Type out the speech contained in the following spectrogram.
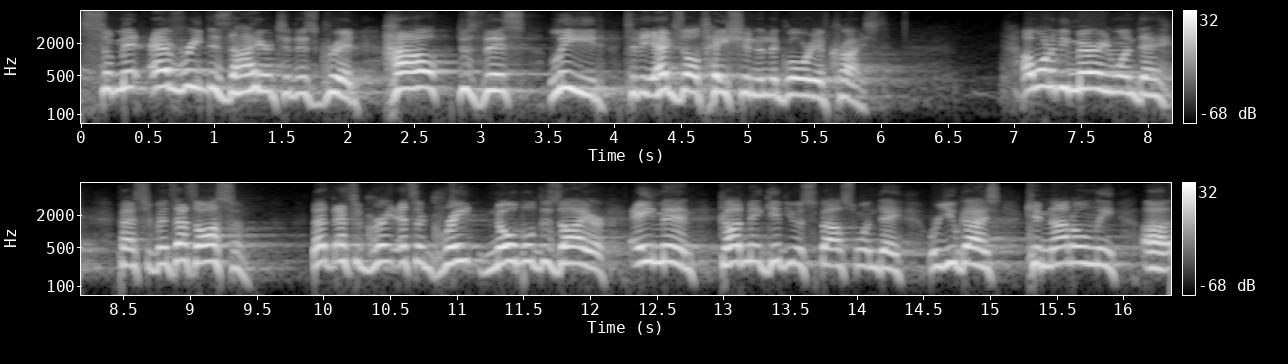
submit every desire to this grid. How does this lead to the exaltation and the glory of Christ? I want to be married one day, Pastor Vince. That's awesome. That, that's, a great, that's a great, noble desire. Amen. God may give you a spouse one day where you guys can not only uh,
